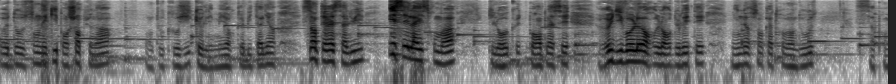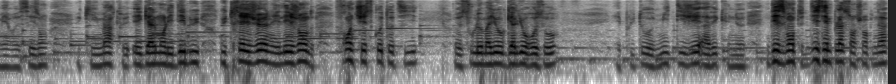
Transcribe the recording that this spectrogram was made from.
de son équipe en championnat. En toute logique, les meilleurs clubs italiens s'intéressent à lui. Et c'est l'AS Roma qui le recrute pour remplacer Rudy Voleur lors de l'été 1992. Sa première saison qui marque également les débuts du très jeune et légende Francesco Totti euh, sous le maillot Gallio Rosso est plutôt mitigé avec une décevante dixième place en championnat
